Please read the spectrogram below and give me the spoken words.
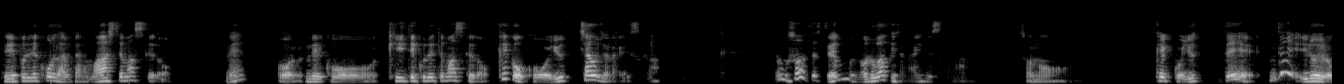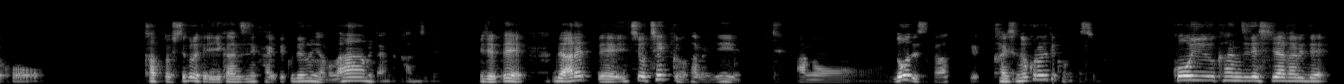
テープレコーダーみたいなの回してますけど、ね。こう、で、こう、聞いてくれてますけど、結構こう言っちゃうじゃないですか。でもそうやって全部乗るわけじゃないですから、その、結構言って、で、いろいろこう、カットしてくれていい感じに書いてくれるんやろうな、みたいな感じで見てて、で、あれって一応チェックのために、あの、どうですかって会社に送られてくるんですよ。こういう感じで仕上がりで、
